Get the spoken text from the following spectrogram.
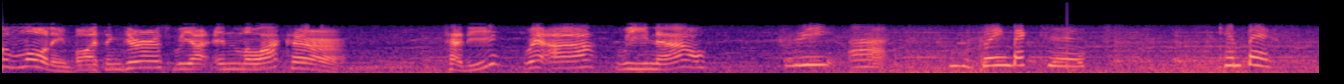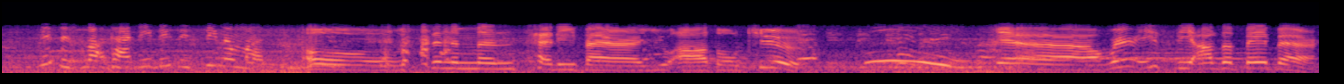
Good morning, boys and girls. We are in Malacca. Teddy, where are we now? We are going back to campus. This is not Teddy, this is Cinnamon. Oh, cinnamon teddy bear, you are so cute. Yeah, where is the other bear bear?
